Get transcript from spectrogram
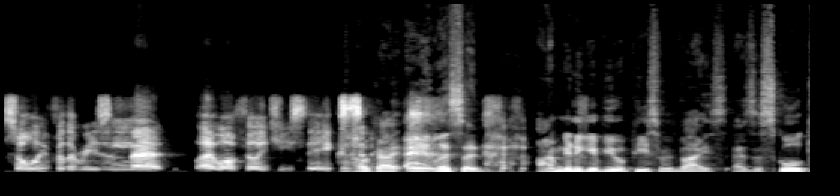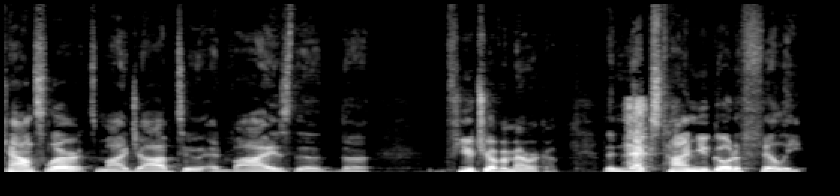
solely for the reason that I love Philly cheesesteaks. Okay, hey, listen, I'm gonna give you a piece of advice. As a school counselor, it's my job to advise the the future of America. The next time you go to Philly,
